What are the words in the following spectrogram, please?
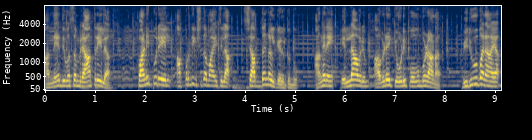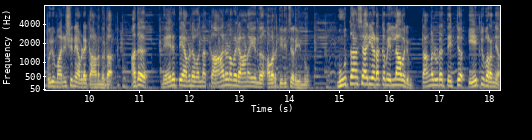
അന്നേ ദിവസം രാത്രിയിൽ പണിപ്പുരയിൽ അപ്രതീക്ഷിതമായ ചില ശബ്ദങ്ങൾ കേൾക്കുന്നു. അങ്ങനെ എല്ലാവരും അവിടേക്ക് ഓടിപ്പോകുമ്പോഴാണ് വിരൂപനായ ഒരു മനുഷ്യനെ അവിടെ കാണുന്നത്. അത് നേരത്തെ അവിടെ വന്ന കാരണവരാണ് എന്ന് അവർ തിരിച്ചറിയുന്നു. മൂത്താശാരി അടക്കം എല്ലാവരും തങ്ങളുടെ തെറ്റ് ഏറ്റുപറഞ്ഞ്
